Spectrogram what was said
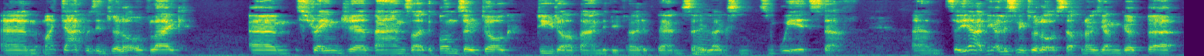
Um, my dad was into a lot of like um, stranger bands like the Bonzo Dog Doodah Band, if you've heard of them. So mm. like some, some weird stuff. Um, so yeah, I think I was listening to a lot of stuff when I was younger, but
